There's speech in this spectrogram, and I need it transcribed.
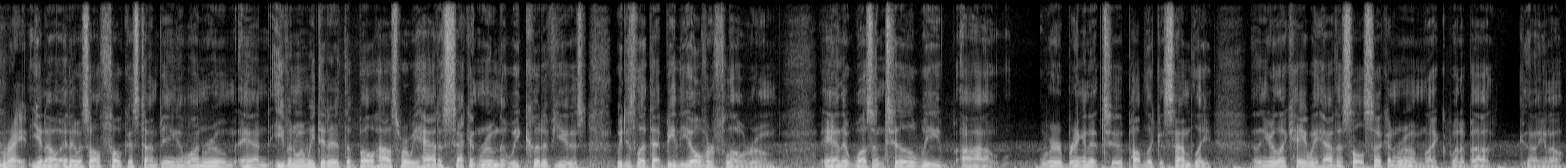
Right. you know, and it was all focused on being a one room. And even when we did it at the Bow House, where we had a second room that we could have used, we just let that be the overflow room. And it wasn't until we uh, were bringing it to public assembly, and then you're like, hey, we have this whole second room. Like, what about, uh, you know,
